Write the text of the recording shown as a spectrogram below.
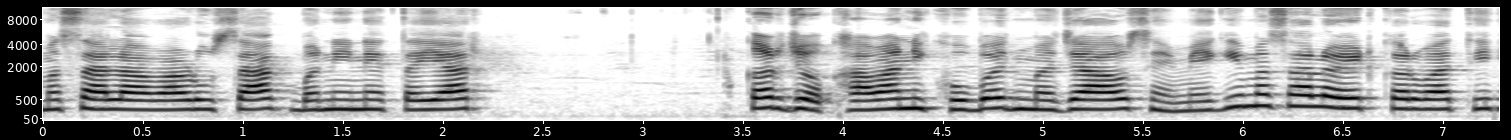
મસાલાવાળું શાક બનીને તૈયાર કરજો. ખાવાની ખૂબ જ મજા આવશે. મેગી મસાલો એડ કરવાથી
